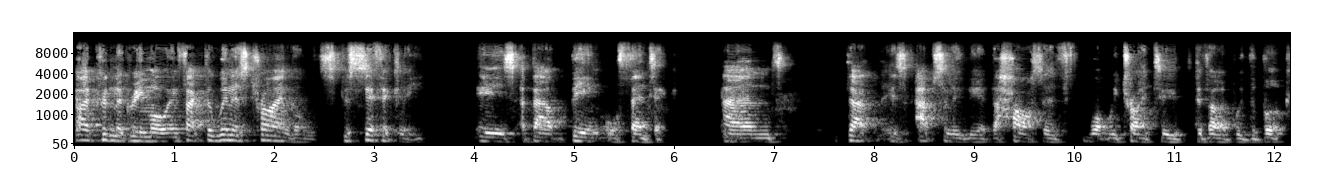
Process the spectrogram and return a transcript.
I couldn't agree more. In fact, the winner's triangle specifically is about being authentic. And that is absolutely at the heart of what we tried to develop with the book.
